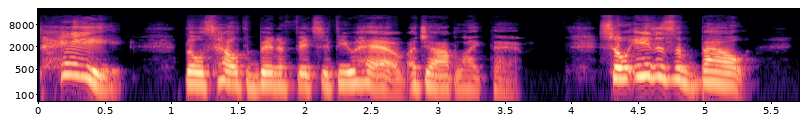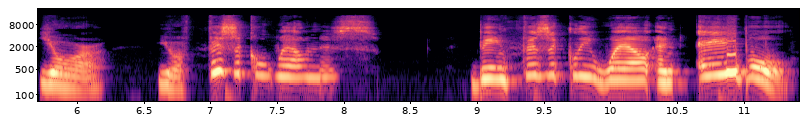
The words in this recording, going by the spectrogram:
pay those health benefits if you have a job like that. So it is about your your physical wellness, being physically well and able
